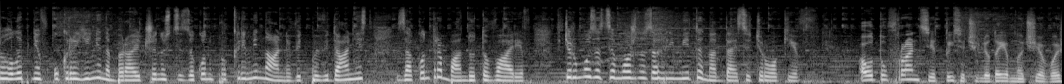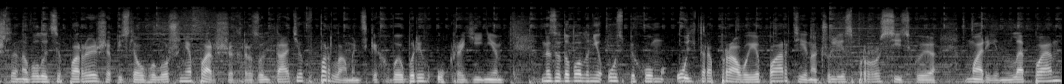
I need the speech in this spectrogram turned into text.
1 липня в Україні набирає чинності закон про кримінальну відповідальність за контрабанду товарів. В тюрму за це можна загріміти на 10 років. А от у Франції тисячі людей вночі вийшли на вулиці Парижа після оголошення перших результатів парламентських виборів в Україні. Незадоволені успіхом ультраправої партії на чолі з проросійською Марін Ле Пен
